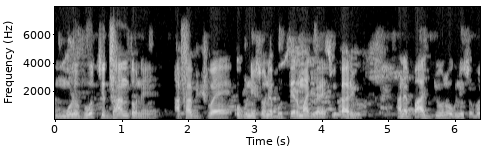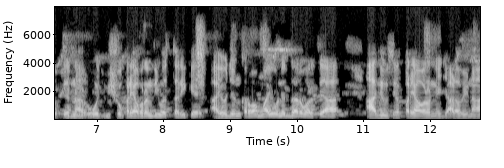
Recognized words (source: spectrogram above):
મૂળભૂત સિદ્ધાંતોને આખા વિશ્વએ ઓગણીસો ને બોતેરમાં જ્યારે સ્વીકાર્યું અને પાંચ જૂન ઓગણીસો બોતેરના રોજ વિશ્વ પર્યાવરણ દિવસ તરીકે આયોજન કરવામાં આવ્યું અને દર વર્ષે આ આ દિવસે પર્યાવરણને જાળવીના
